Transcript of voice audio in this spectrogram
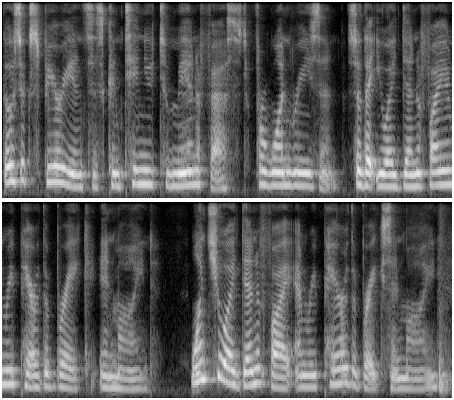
those experiences continue to manifest for one reason so that you identify and repair the break in mind. Once you identify and repair the breaks in mind,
